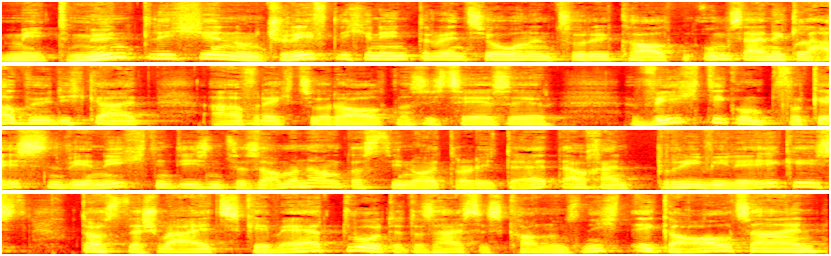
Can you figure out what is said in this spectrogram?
mit mündlichen und schriftlichen Interventionen zurückhalten, um seine Glaubwürdigkeit aufrechtzuerhalten. Das ist sehr, sehr wichtig und vergessen wir nicht in diesem Zusammenhang, dass die Neutralität auch ein Privileg ist, das der Schweiz gewährt wurde. Das heißt, es kann uns nicht egal sein,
